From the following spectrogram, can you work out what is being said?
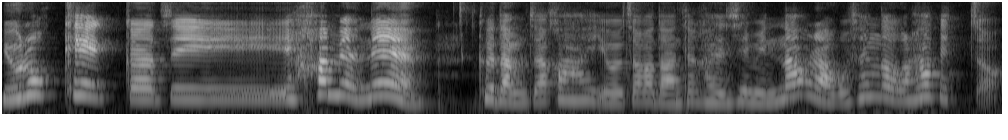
요렇게까지 하면은 그 남자가 아, 여자가 나한테 관심 있나? 라고 생각을 하겠죠.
